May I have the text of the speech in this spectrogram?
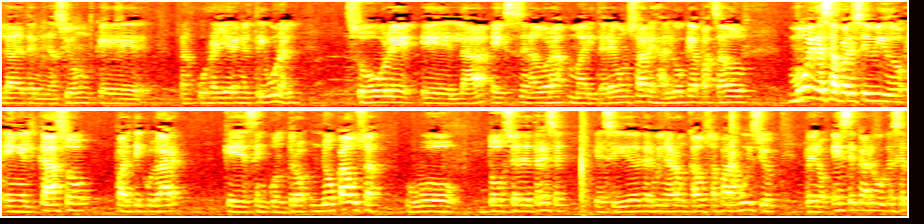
la determinación que transcurre ayer en el tribunal sobre eh, la ex senadora Maritere González, algo que ha pasado muy desapercibido en el caso particular que se encontró no causa, hubo 12 de 13 que sí determinaron causa para juicio, pero ese cargo que se,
